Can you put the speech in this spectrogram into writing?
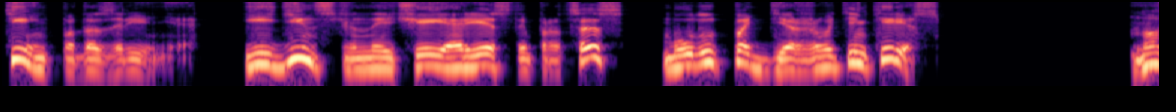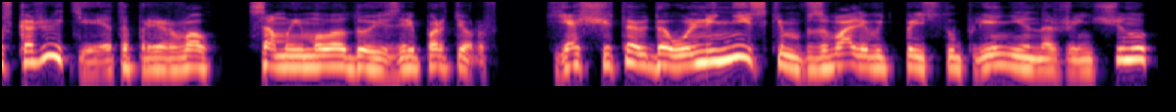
тень подозрения, единственная, чей арест и процесс будут поддерживать интерес. Но скажите, это прервал самый молодой из репортеров, я считаю довольно низким взваливать преступление на женщину,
